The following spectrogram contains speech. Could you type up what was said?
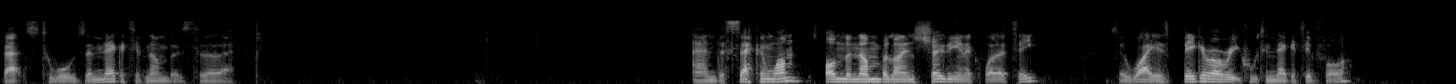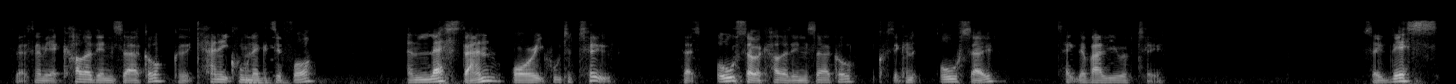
That's towards the negative numbers to the left. And the second one, on the number line, show the inequality. So y is bigger or equal to negative 4. So that's going to be a coloured in circle because it can equal negative 4. And less than or equal to 2. So that's also a coloured in circle because it can also take the value of 2. So this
